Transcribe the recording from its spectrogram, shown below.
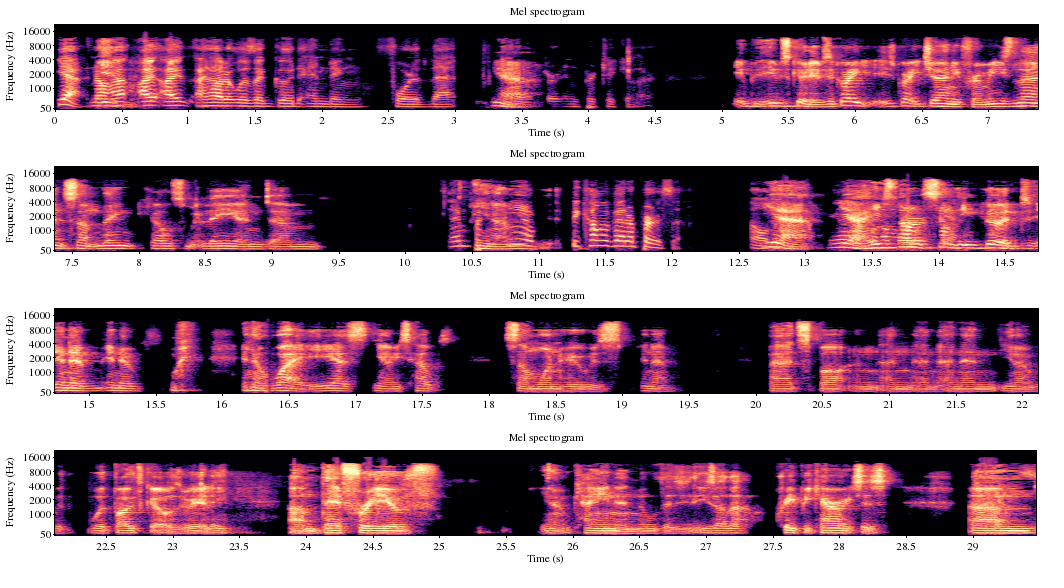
yeah, no. I, I, I thought it was a good ending for that Yeah. character in particular. It, was- it was good. It was a great, it was a great journey for him. He's learned something ultimately, and um, And You you know, know, become a better person. yeah, You know, yeah, he's done something good in a in a in a way. He has, you know, he's helped someone who was in a bad spot, and and and, and then you know with with both girls really, um, they're free of you know Caine and all these, these other creepy characters. Um,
